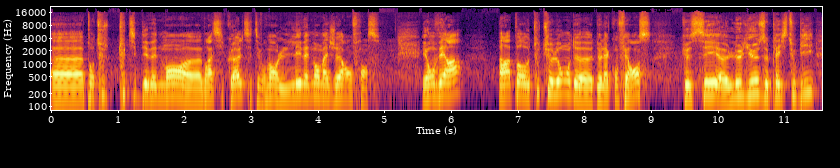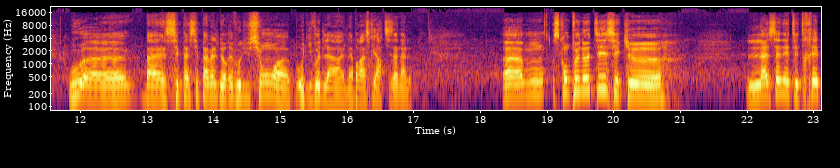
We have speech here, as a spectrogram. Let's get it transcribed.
euh, pour tout, type d'événement euh, brassicole. C'était vraiment l'événement majeur en France. Et on verra par rapport au, tout au long de, la conférence que c'est euh, le lieu, the place to be, où bah, c'est passé pas mal de révolutions au niveau de la brasserie artisanale. Ce qu'on peut noter, c'est que la scène était très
